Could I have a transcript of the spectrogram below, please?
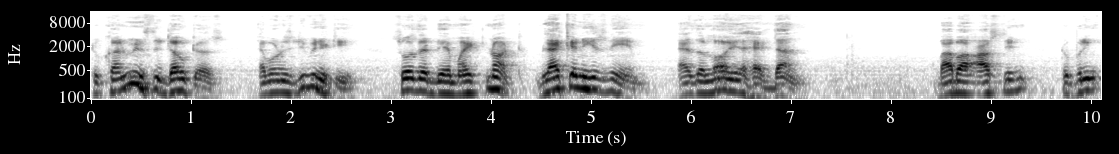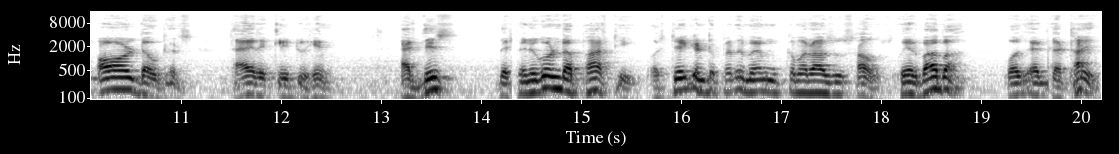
to convince the doubters about his divinity so that they might not blacken his name as the lawyer had done. Baba asked him to bring all doubters directly to him. At this, the Penugonda party was taken to Pedavenkamarazu's house, where Baba was at the time.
